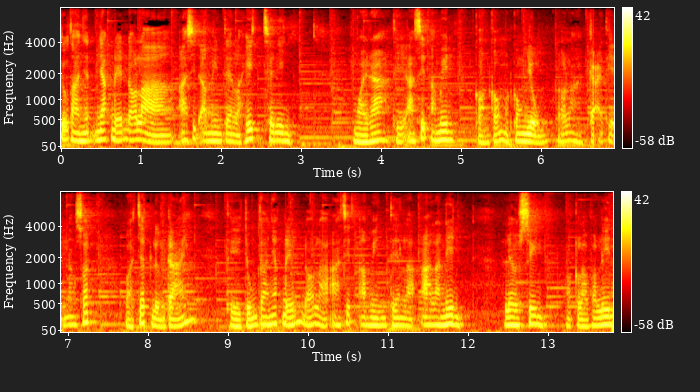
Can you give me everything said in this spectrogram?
Chúng ta nhắc đến đó là axit amin tên là histidine ngoài ra thì axit amin còn có một công dụng, đó là cải thiện năng suất và chất lượng trái. Thì chúng ta nhắc đến đó là axit amin tên là alanin leucin hoặc là valin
